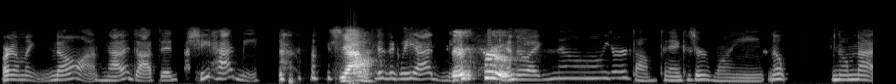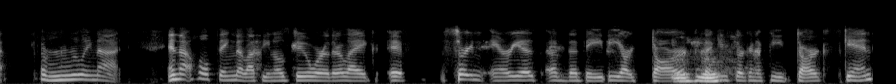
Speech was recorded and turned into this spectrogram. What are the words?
Or I'm like, no, I'm not adopted. She had me. she Yeah. physically had me. There's proof. And they're like, no, you're adopted because you're white. Nope. No, I'm not. I'm really not. And that whole thing that Latinos do where they're like, if certain areas of the baby are dark, that Mhm. means they're going to be dark skin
